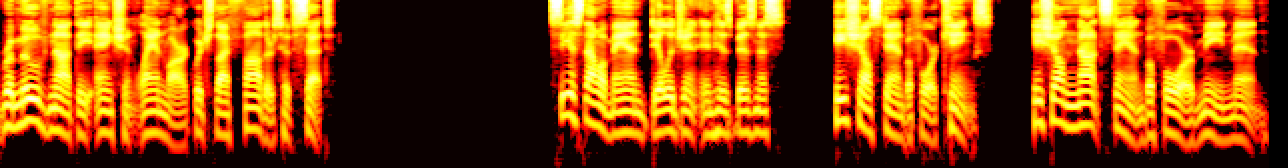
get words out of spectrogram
Remove not the ancient landmark which thy fathers have set. Seest thou a man diligent in his business? He shall stand before kings. He shall not stand before mean men.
